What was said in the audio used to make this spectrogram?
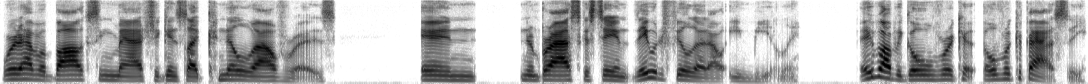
were to have a boxing match against like Canelo Alvarez in Nebraska Stadium, they would fill that out immediately. They probably go over over capacity.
